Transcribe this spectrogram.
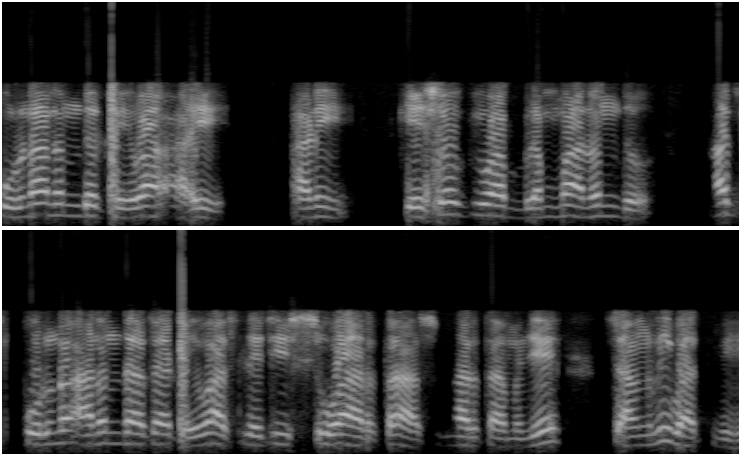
पूर्णानंद ठेवा आहे. आणि केशव किंवा ब्रह्मानंद हाच पूर्ण आनंदाचा ठेवा असल्याची सुवार्ता सुवार्ता म्हणजे चांगली बातमी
